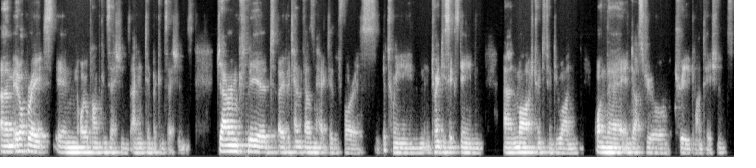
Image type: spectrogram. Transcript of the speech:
um, it operates in oil palm concessions and in timber concessions. Djarum cleared over 10,000 hectares of forests between 2016 and March 2021 on their industrial tree plantations.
